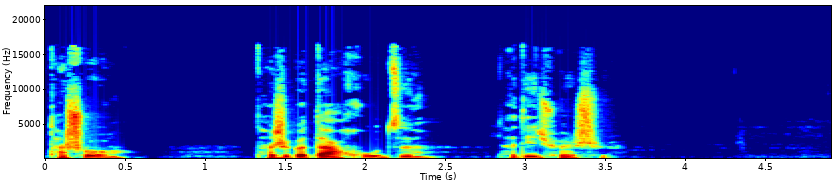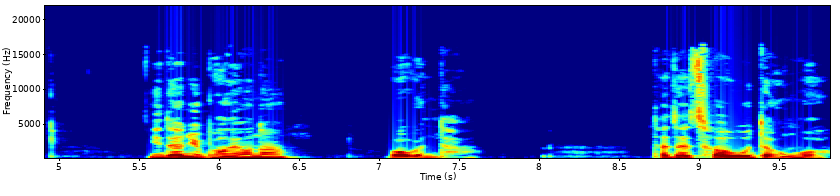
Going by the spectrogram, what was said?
他说：“他是个大胡子。”他的确是。你的女朋友呢？我问他。他在侧屋等我。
